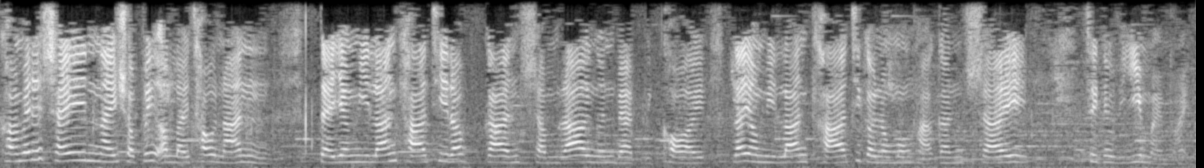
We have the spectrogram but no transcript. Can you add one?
เขาไม่ได้ใช้ในช้อปปิ้งออนไลน์เท่านั้น แต่ยังมีร้านค้าที่รับการชำระเงินแบบบิตคอย และยังมีร้านค้าที่กำลังมองหาการใช้เทคโนโลยีใหม่ ๆ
